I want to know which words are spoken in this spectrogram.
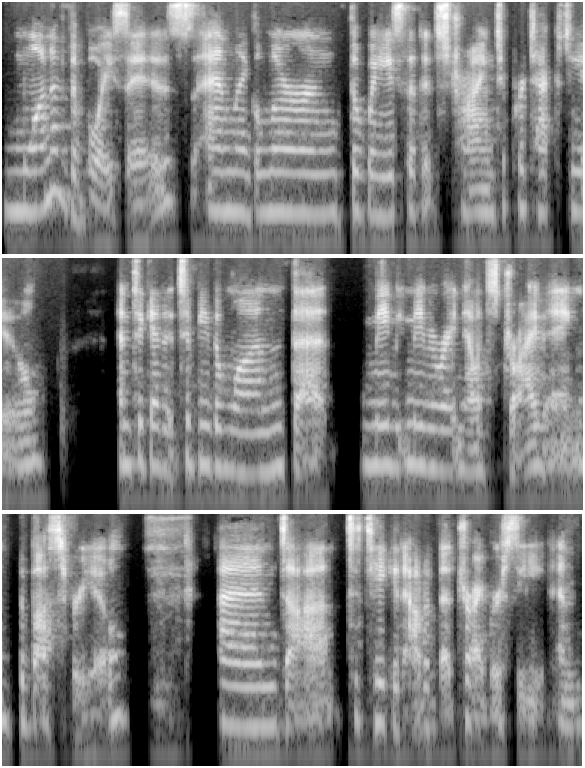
one of the voices and like learn the ways that it's trying to protect you and to get it to be the one that maybe maybe right now it's driving the bus for you and uh, to take it out of that driver's seat and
